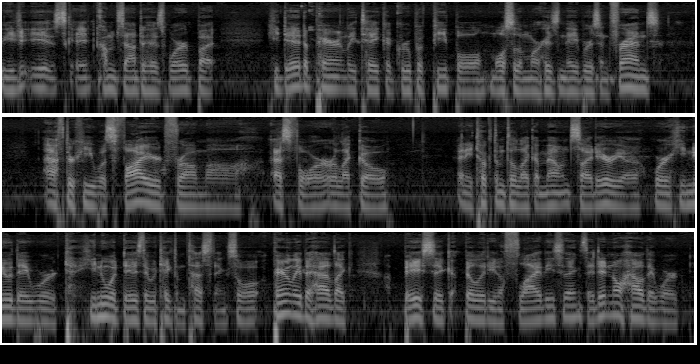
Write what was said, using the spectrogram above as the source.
It comes down to his word, but he did apparently take a group of people. Most of them were his neighbors and friends. After he was fired from uh, S4 or let go, and he took them to like a mountainside area where he knew they were. T- he knew what days they would take them testing. So apparently they had like a basic ability to fly these things. They didn't know how they worked.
